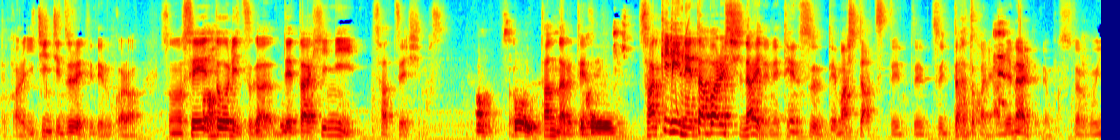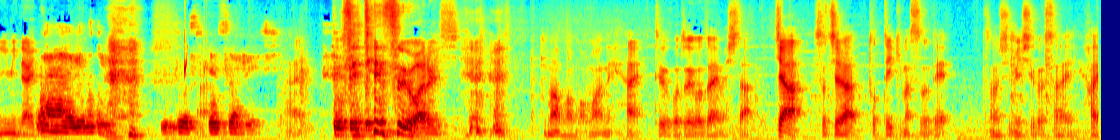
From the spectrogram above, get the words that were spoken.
だから1日ずれて出るからその正答率が出た日に撮影します。あ、そう。単なる点わかりまし先にネタバレしないでね点数出ましたっつって言ってツイッターとかに上げないでね。もうそしたらもう意味ない、ああ、あげない。どうせ点数悪いし。どうせ点数悪いし。まあまあまあまあね。はい。ということでございました。じゃあそちら撮っていきますので楽しみにしてくださいはい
